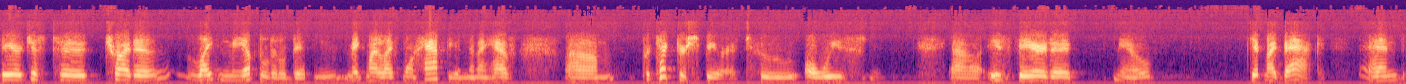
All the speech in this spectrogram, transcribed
there just to try to lighten me up a little bit and make my life more happy. And then I have um, protector spirit who always uh, is there to, you know, get my back. And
